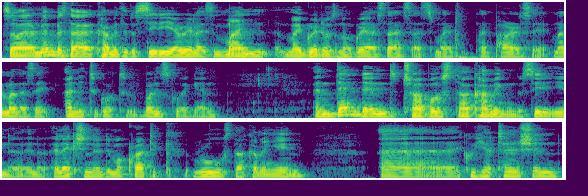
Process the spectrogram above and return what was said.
So I remember that coming to the city, I realized mine, my grade was not great. That's, that's my, my parents say, my mother say, I need to go to boarding school again and then then the trouble start coming in the city you know, you know election and democratic rules start coming in. Uh you could hear tension.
